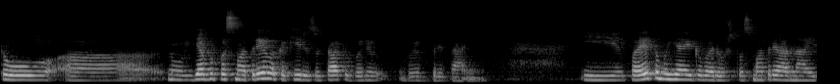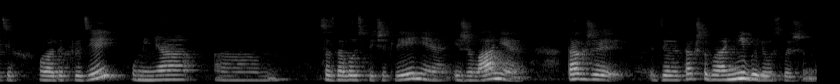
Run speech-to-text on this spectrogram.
то э, ну, я бы посмотрела, какие результаты были бы в Британии. И поэтому я и говорю, что смотря на этих молодых людей, у меня создалось впечатление и желание также сделать так, чтобы они были услышаны.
